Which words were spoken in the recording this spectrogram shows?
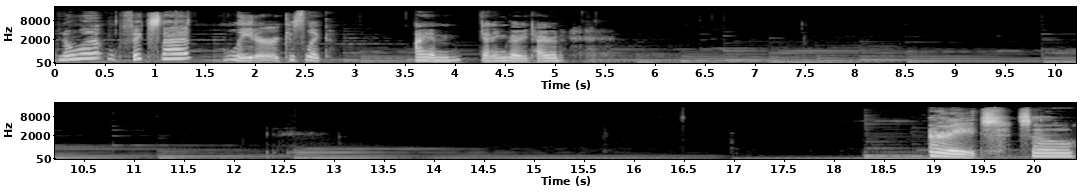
you know what? We'll fix that later, because, like, I am getting very tired. Alright, so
